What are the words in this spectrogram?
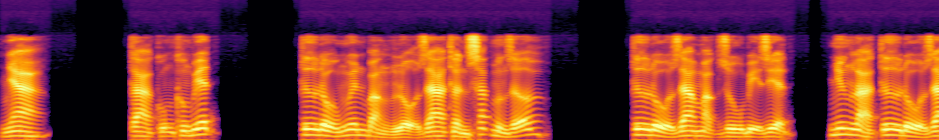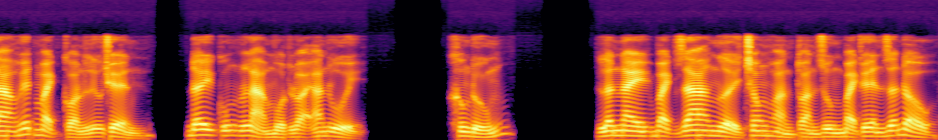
Nha! Ta cũng không biết. Tư đồ nguyên bằng lộ ra thần sắc mừng rỡ. Tư đồ ra mặc dù bị diệt, nhưng là tư đồ ra huyết mạch còn lưu truyền, đây cũng là một loại an ủi. Không đúng. Lần này bạch gia người trong hoàn toàn dùng bạch tuyên dẫn đầu,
